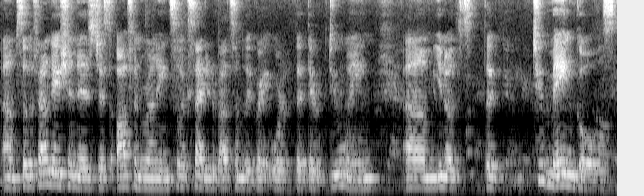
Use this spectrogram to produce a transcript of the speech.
Um, so the foundation is just off and running. So excited about some of the great work that they're doing. Um, you know, the two main goals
